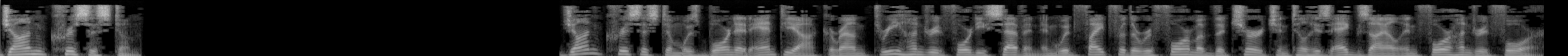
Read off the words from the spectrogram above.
John Chrysostom John Chrysostom was born at Antioch around 347 and would fight for the reform of the Church until his exile in 404.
